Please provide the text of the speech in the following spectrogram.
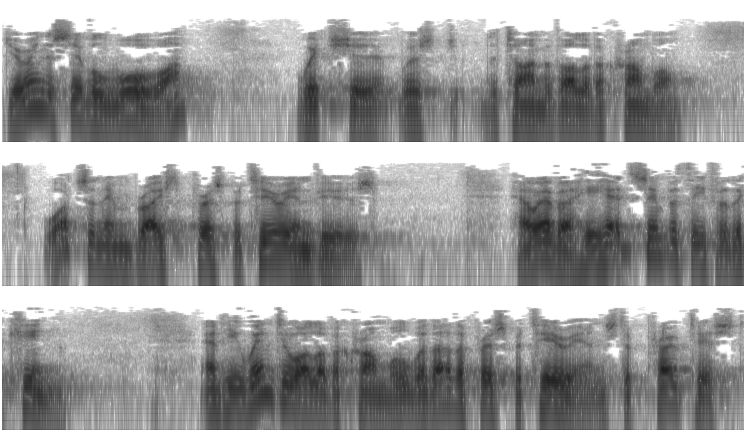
During the Civil War, which uh, was the time of Oliver Cromwell, Watson embraced Presbyterian views. However, he had sympathy for the king And he went to Oliver Cromwell with other Presbyterians to protest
